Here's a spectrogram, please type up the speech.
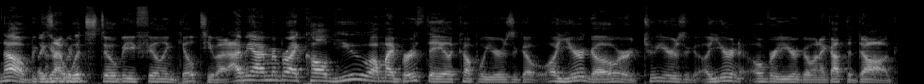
No, because I would still be feeling guilty about it. I mean, I remember I called you on my birthday a couple years ago, a year ago or two years ago, a year and over a year ago, and I got the dog,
